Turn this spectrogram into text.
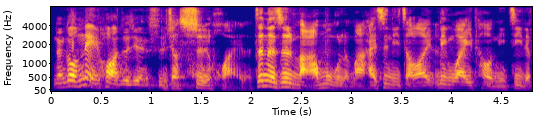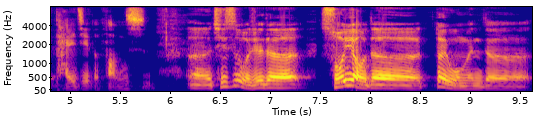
能够内化这件事情比较。释怀了，真的是麻木了吗？还是你找到另外一套你自己的排解的方式？呃，其实我觉得所有的对我们的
